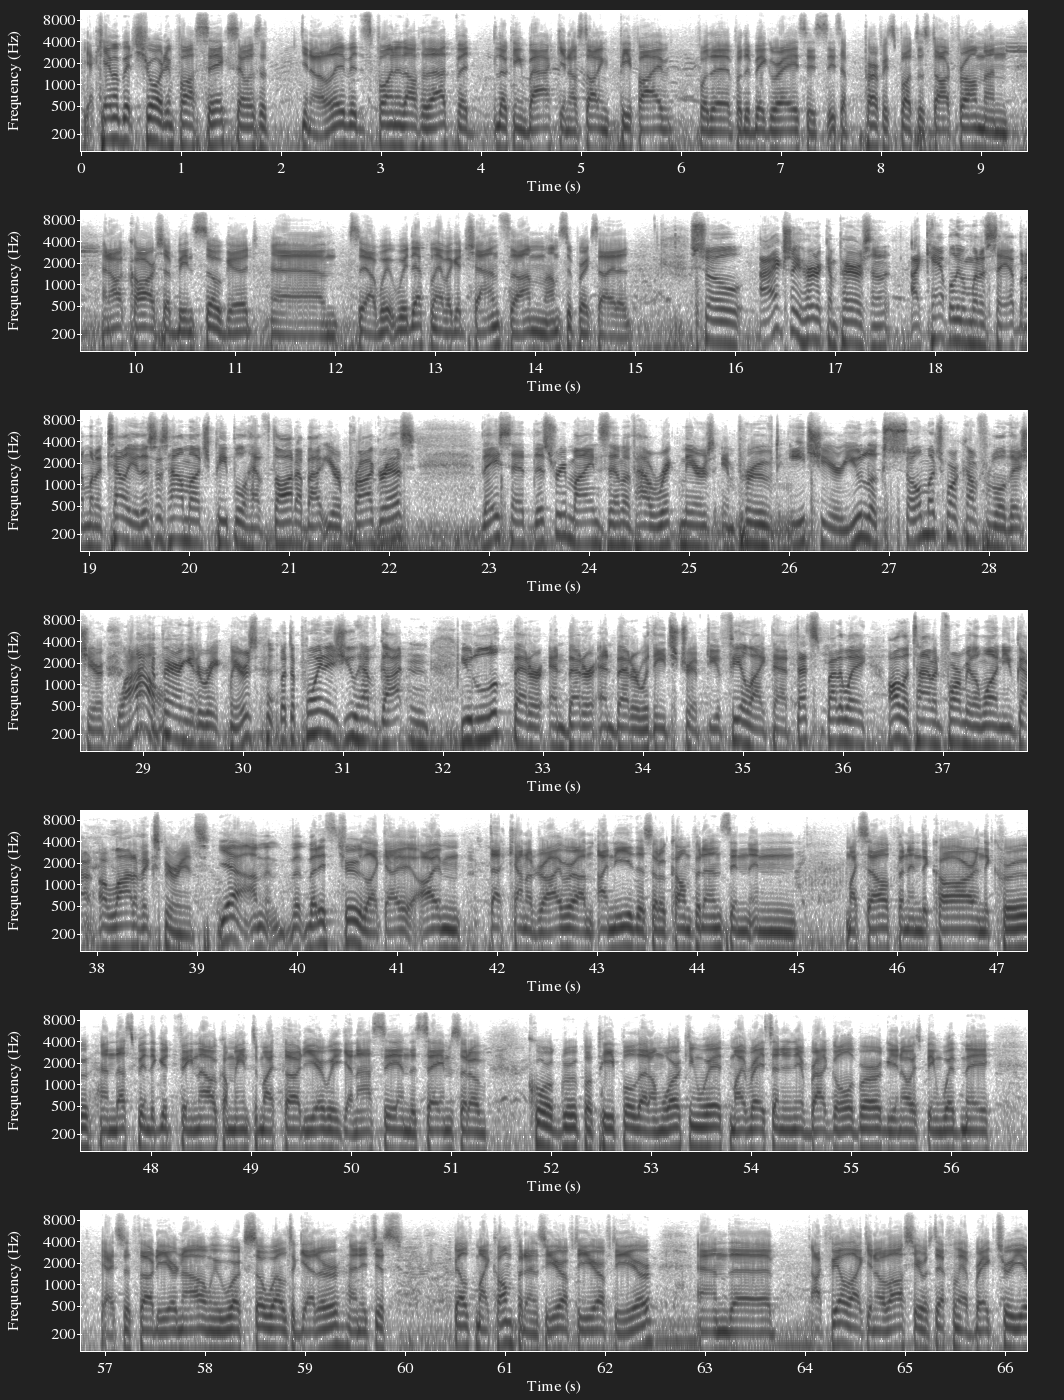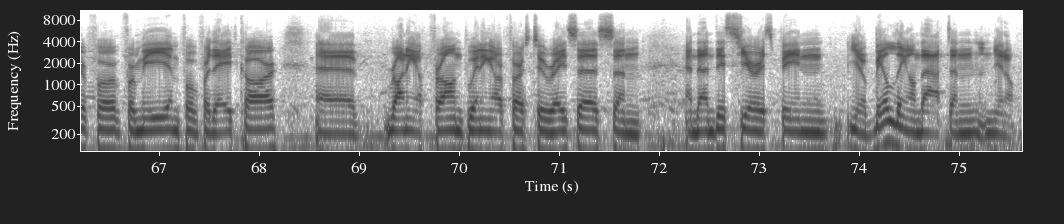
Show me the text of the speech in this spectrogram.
yeah, came a bit short in fast six. I was, a, you know, a little bit disappointed after that. But looking back, you know, starting P5 for the for the big race It's, is a perfect spot to start from. And and our cars have been so good. Um, so yeah, we, we definitely have a good chance. So I'm I'm super excited. So I actually heard a comparison. I can't believe I'm going to say it, but I'm going to tell you this is how much people have thought about your progress. They said this reminds them of how Rick Mears improved each year. You look so much more comfortable this year. Wow. I'm not comparing you to Rick Mears, but the point is you have gotten, you look better and better and better with each trip. Do you feel like that? That's, by the way, all the time in Formula One, you've got a lot of experience. Yeah, I mean, but, but it's true. Like I, I'm that kind of driver. I, I need the sort of confidence in in myself and in the car and the crew, and that's been the good thing now coming into my third year with Ganassi and the same sort of core group of people that I'm working with. My race engineer Brad Goldberg, you know, has been with me. Yeah, it's the third year now, and we work so well together, and it's just built my confidence year after year after year, and. Uh, I feel like you know last year was definitely a breakthrough year for, for me and for, for the eight car, uh, running up front, winning our first two races, and and then this year it's been you know building on that, and you know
